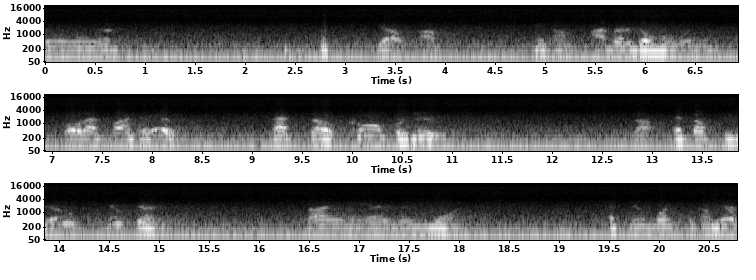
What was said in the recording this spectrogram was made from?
Ling, uh, again, hey, um, I better go home with him. Oh, that's fine for you. That's so cool for you. So, it's up to you. You can sign me anything you want. If you want to come here,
